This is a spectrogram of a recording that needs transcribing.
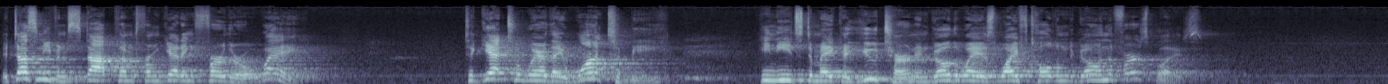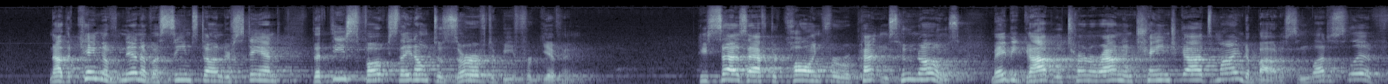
It doesn't even stop them from getting further away. To get to where they want to be, he needs to make a U turn and go the way his wife told him to go in the first place. Now, the king of Nineveh seems to understand that these folks, they don't deserve to be forgiven. He says, after calling for repentance, who knows? Maybe God will turn around and change God's mind about us and let us live.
